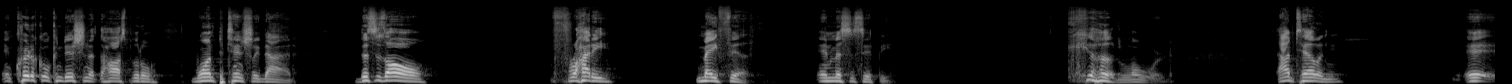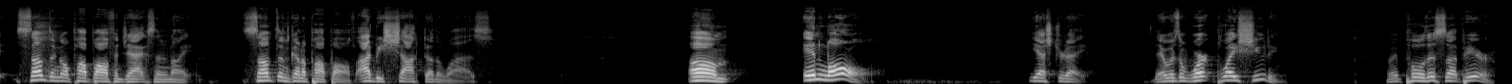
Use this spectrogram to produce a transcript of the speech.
in critical condition at the hospital. One potentially died. This is all Friday, May 5th in Mississippi. Good Lord. I'm telling you, it, something gonna pop off in Jackson tonight. Something's gonna pop off. I'd be shocked otherwise. Um, in Laurel, yesterday. There was a workplace shooting. Let me pull this up here.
